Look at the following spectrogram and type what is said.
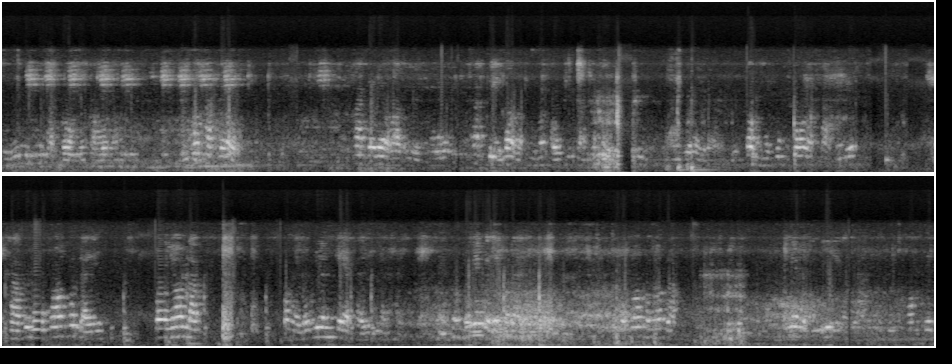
ถึงที่ขักองของเขานะเขาขัดแล้วขัดได้แล้วว่าเออเขาขัดดีแล้วแบบคือว่าเขาพิการก็คือต้องให้คุ้มครองรักษาเยอะถ้าผู้ปกครองคนใดก็ยอมรับ ก็ให้โรงเรียนแก้ไขอย่างไรโรงเรียนก็เรียนก็ได้ผู้ปกครองก็ยอมรับเรื่องแบบนี้เองคือความเป็น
